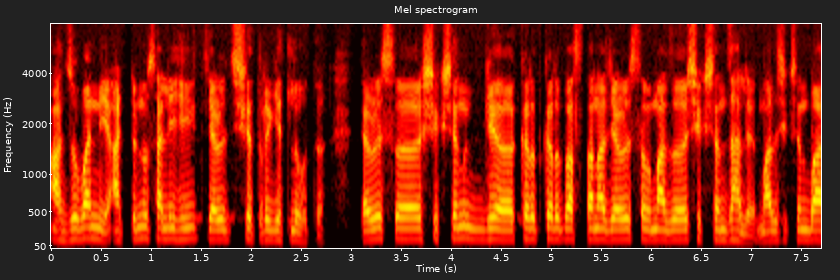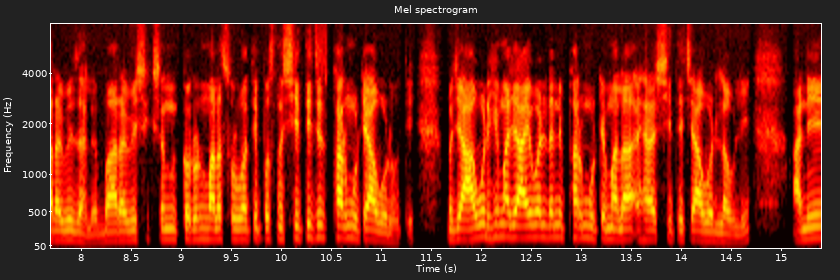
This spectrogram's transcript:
आजोबांनी अठ्ठ्याण्णव साली ही ज्यावेळेस क्षेत्र घेतलं होतं त्यावेळेस शिक्षण घे- करत करत असताना ज्यावेळेस माझं शिक्षण झालं माझं शिक्षण बारावी झालं. बारावी शिक्षण करून मला सुरुवातीपासून शेतीचीच फार मोठी आवड होती. म्हणजे आवड ही माझ्या आईवडिलांनी फार मोठी मला ह्या शेतीची आवड लावली. आणि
